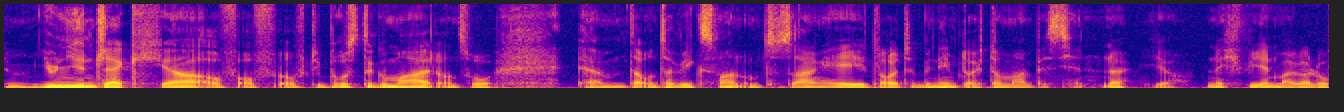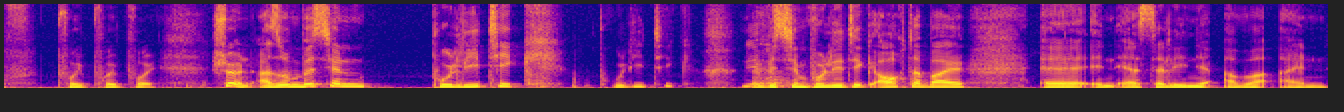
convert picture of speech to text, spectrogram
dem Union Jack, ja, auf, auf, auf die Brüste gemalt und so, ähm, da unterwegs waren, um zu sagen, hey Leute, benehmt euch doch mal ein bisschen, ne? Hier, nicht wie in Magaluf. Pfui, pfui, pfui. Schön, also ein bisschen Politik, Politik? Ein bisschen Politik auch dabei, äh, in erster Linie, aber ein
